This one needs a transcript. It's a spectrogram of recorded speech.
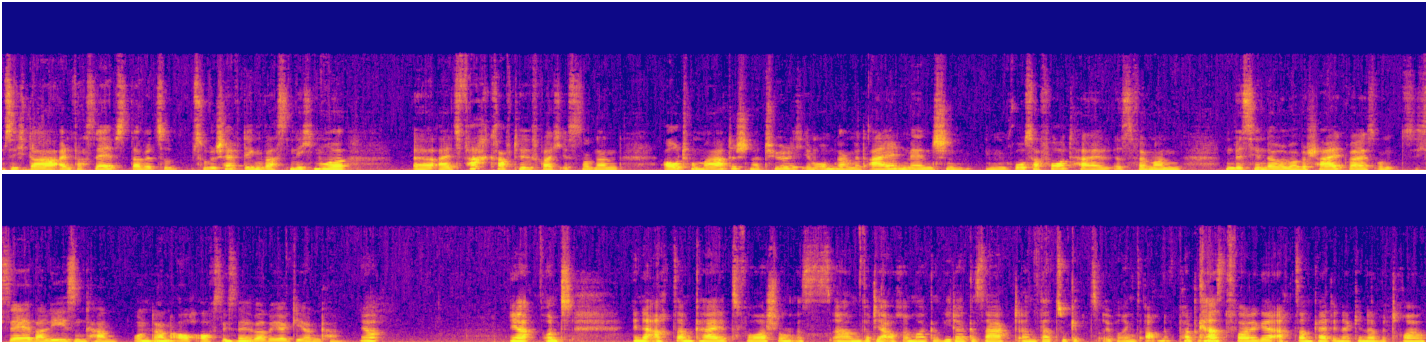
sich da einfach selbst damit zu, zu beschäftigen, was nicht nur äh, als Fachkraft hilfreich ist, sondern automatisch natürlich im Umgang mit allen Menschen ein großer Vorteil ist, wenn man ein bisschen darüber Bescheid weiß und sich selber lesen kann und mhm. dann auch auf sich mhm. selber reagieren kann. Ja. Ja, und in der Achtsamkeitsforschung ist, ähm, wird ja auch immer wieder gesagt, ähm, dazu gibt es übrigens auch eine Podcast-Folge, Achtsamkeit in der Kinderbetreuung.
